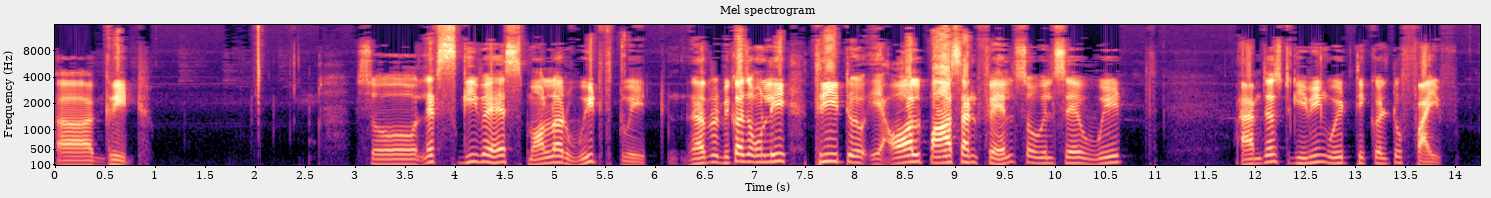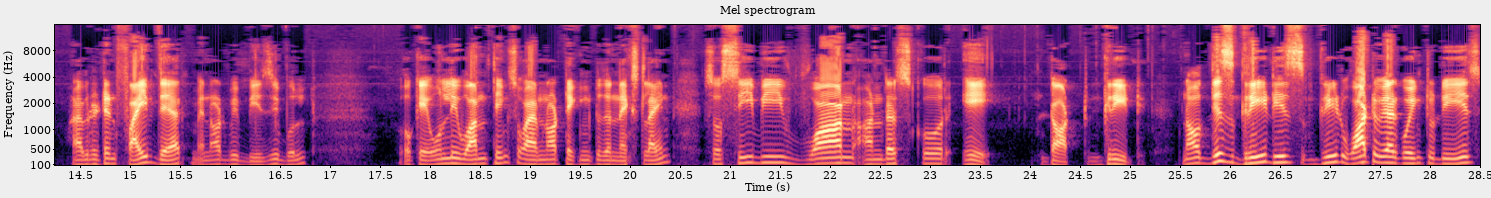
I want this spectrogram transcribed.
uh, grid so let's give a smaller width to it. Because only three to all pass and fail so we'll say width I am just giving width equal to 5 I have written 5 there may not be visible. Okay only one thing so I am not taking to the next line. So cb1 underscore a dot grid now this grid is grid what we are going to do is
